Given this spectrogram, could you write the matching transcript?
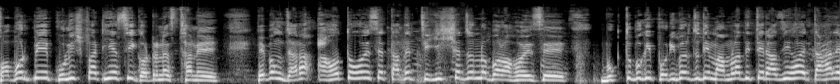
খবর পেয়ে পুলিশ পাঠিয়েছি ঘটনাস্থানে এবং যারা আহত হয়েছে তাদের চিকিৎসার জন্য বলা হয়েছে। ভুক্তভোগী পরিবার যদি মামলা দিতে রাজি হয়, তাহলে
